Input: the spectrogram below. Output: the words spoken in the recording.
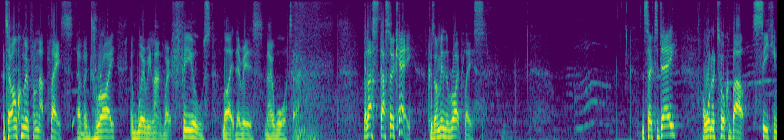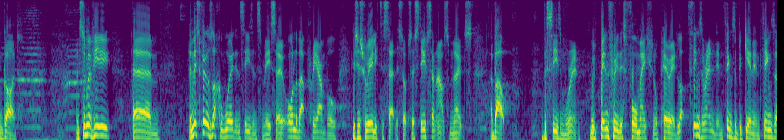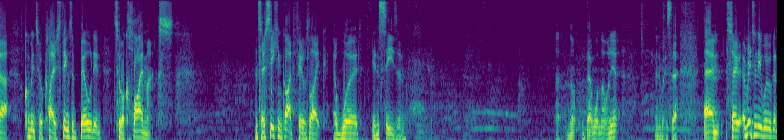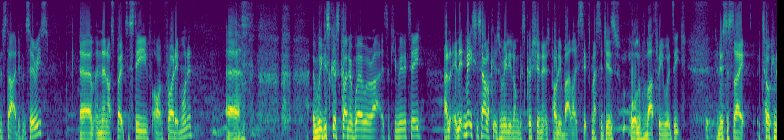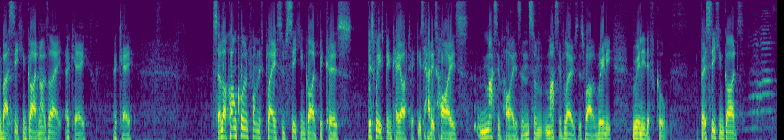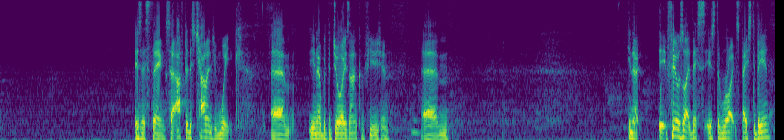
And so I'm coming from that place of a dry and weary land where it feels like there is no water. But that's, that's okay because I'm in the right place. And so today I want to talk about seeking God. And some of you, um, and this feels like a word in season to me, so all of that preamble is just really to set this up. So Steve sent out some notes about the season we're in. We've been through this formational period. things are ending, things are beginning, things are coming to a close, things are building to a climax. And so seeking God feels like a word in season. Uh, not, don't want that one yet. Anyway, it's there. Um, so originally we were going to start a different series, um, and then I spoke to Steve on Friday morning, um, and we discussed kind of where we're at as a community. And, and, it makes it sound like it was a really long discussion. It was probably about like six messages, all of about three words each. And it's just like talking about seeking God. And I was like, okay, okay. So, look, I'm coming from this place of seeking God because this week's been chaotic. It's had its highs, massive highs, and some massive lows as well. Really, really difficult. But seeking God is this thing. So, after this challenging week, um, you know, with the joys and confusion. Um, you know, it feels like this is the right space to be in.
